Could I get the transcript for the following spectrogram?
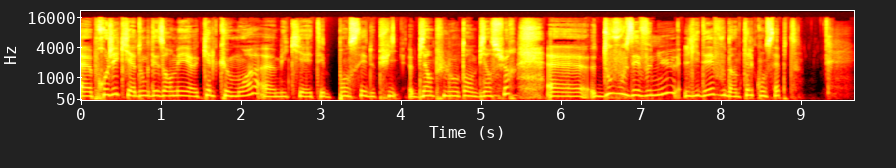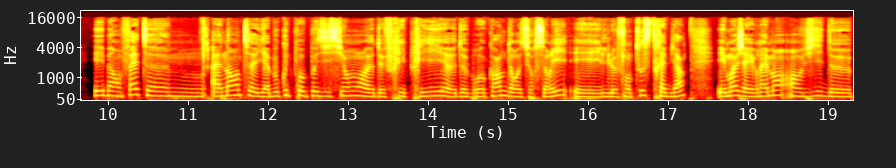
Euh, projet qui a donc désormais quelques mois, mais qui a été pensé depuis bien plus longtemps, bien sûr. D'où vous est venue l'idée, vous, d'un tel concept? Et ben en fait, euh, à Nantes, il y a beaucoup de propositions euh, de friperies, euh, de brocantes, de ressourceries, et ils le font tous très bien. Et moi, j'avais vraiment envie de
